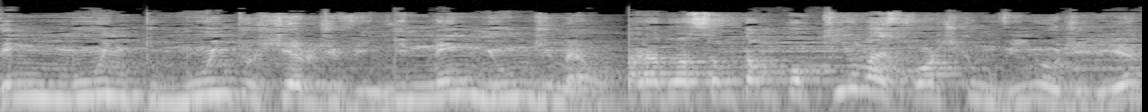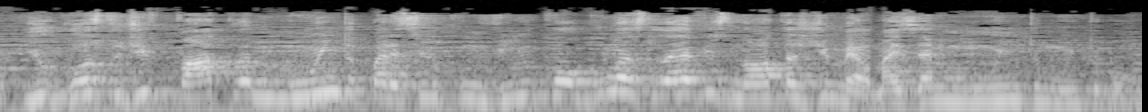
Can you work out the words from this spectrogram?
tem muito, muito cheiro de vinho e nenhum de mel. A graduação tá um pouquinho mais forte que um vinho, eu diria, e o gosto de fato é muito parecido com vinho com algumas leves notas de mel, mas é muito, muito bom.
